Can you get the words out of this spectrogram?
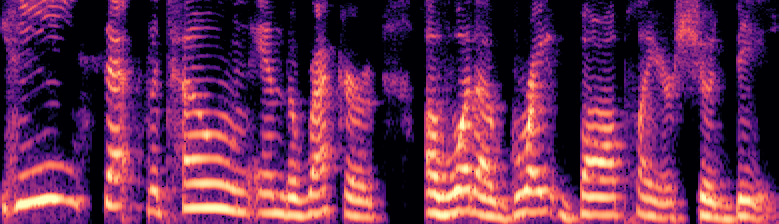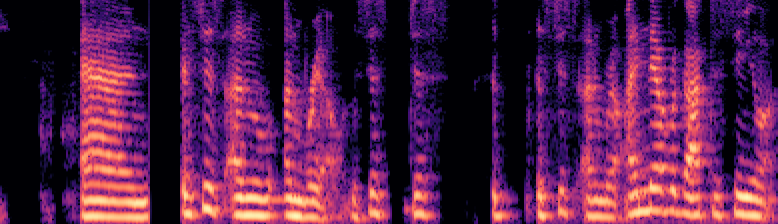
he set the tone and the record of what a great ball player should be. And it's just un- unreal. It's just, just, it's just unreal. I never got to see him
